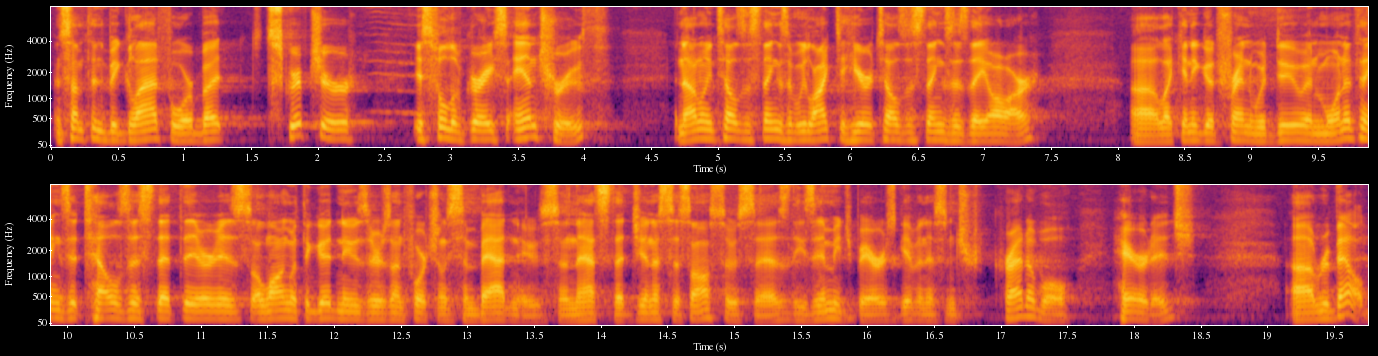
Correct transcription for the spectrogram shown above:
and something to be glad for, but Scripture is full of grace and truth. It not only tells us things that we like to hear, it tells us things as they are, uh, like any good friend would do. And one of the things it tells us that there is, along with the good news, there's unfortunately some bad news. And that's that Genesis also says these image bearers, given this incredible heritage, uh, rebelled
